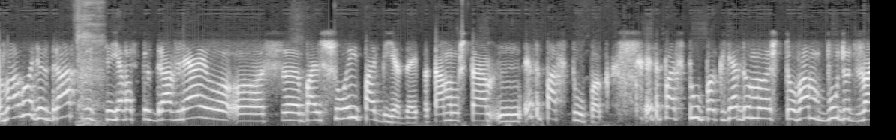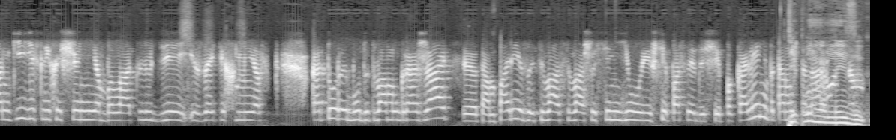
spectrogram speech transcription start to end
Володя, здравствуйте. Я вас поздравляю э, с большой победой, потому что э, это поступок. Это поступок. Я думаю, что вам будут звонки, если их еще не было, от людей из этих мест, которые будут вам угрожать, э, там, порезать вас, вашу семью и все последующие поколения, потому Типун что народ... вам на язык.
